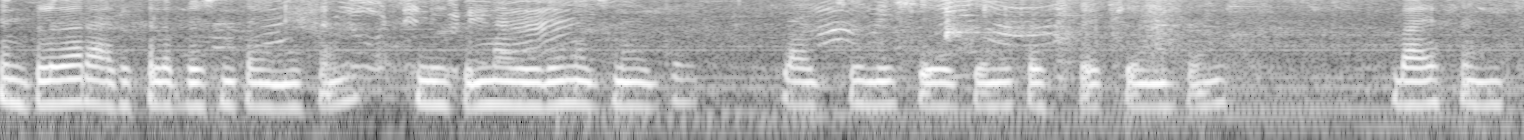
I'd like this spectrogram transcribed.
సింపుల్గా రాఖీ సెలబ్రేషన్స్ అయినాయి ఫ్రెండ్స్. మీకు మా వీడియో నచ్చినైతే లైక్ చేయండి షేర్ చేయండి సబ్స్క్రైబ్ చేయండి ఫ్రెండ్స్. Bye friends.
